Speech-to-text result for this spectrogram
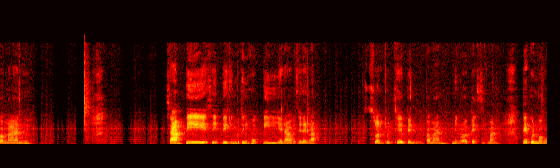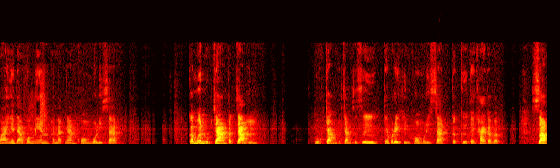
ประมาณสามปีสี่ปีถึงไปถึงหกปียายดาวก็จะได้รับ ส่วนชุดเทปเป็นประมาณหนึ่งร้อยแปดสิบวัน แต่เพิ่นบอกว่ายายดาวบ่แม่นพนักงานของบริษัท ก็เหมือนลูกจ้างประจำลูกจ้างประจำซื่อแต่บ่ได้ขึ้นของบริษัทก็คือคล้าย ๆ กับแบบซับ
